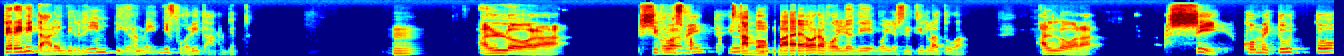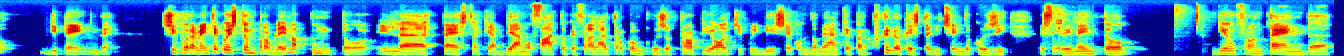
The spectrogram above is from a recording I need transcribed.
per evitare di riempirmi di fuori target. Mm. Allora, sicuramente... Sta bomba, eh, ora voglio, di, voglio sentirla la tua. Allora, sì, come tutto dipende. Sicuramente questo è un problema, appunto, il test che abbiamo fatto, che fra l'altro ho concluso proprio oggi, quindi secondo me anche per quello che stai dicendo così, esperimento sì. di un front-end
